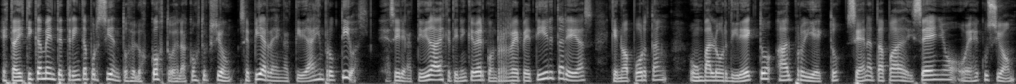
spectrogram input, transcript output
Estadísticamente, 30% de los costos de la construcción se pierden en actividades improductivas, es decir, en actividades que tienen que ver con repetir tareas que no aportan un valor directo al proyecto, sea en etapa de diseño o ejecución,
